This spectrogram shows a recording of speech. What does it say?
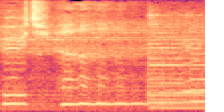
遇见。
